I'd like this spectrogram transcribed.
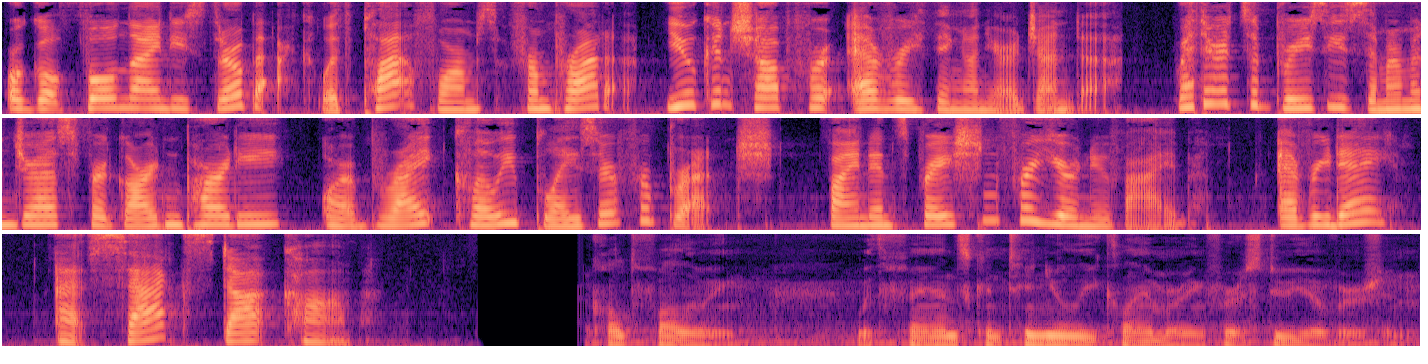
or go full 90s throwback with platforms from Prada. You can shop for everything on your agenda whether it's a breezy Zimmermann dress for a garden party or a bright Chloe blazer for brunch, find inspiration for your new vibe every day at Saks.com. Cult following, with fans continually clamoring for a studio version.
